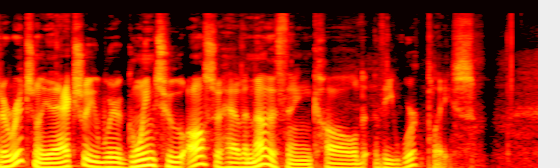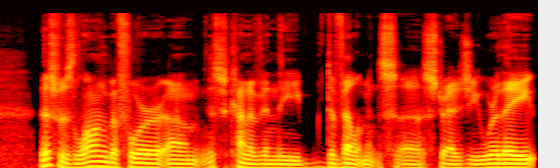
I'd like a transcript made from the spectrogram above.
But originally, they actually were going to also have another thing called the workplace. This was long before, um, this is kind of in the development uh, strategy, where they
